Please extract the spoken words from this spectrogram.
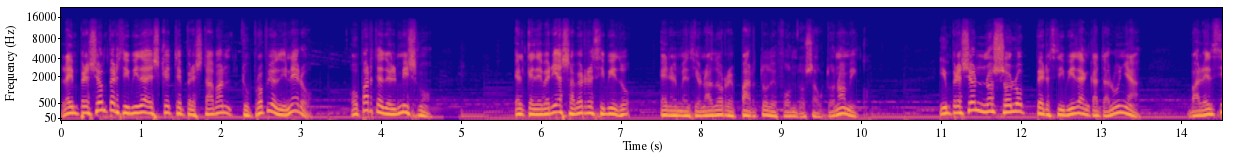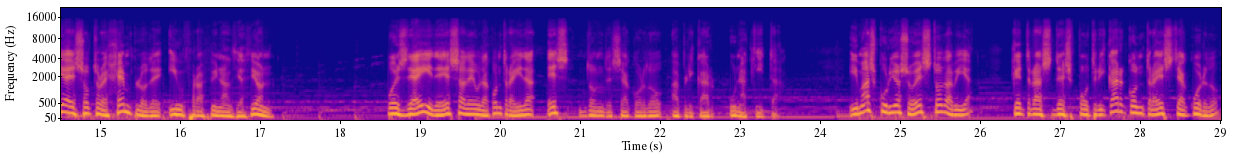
La impresión percibida es que te prestaban tu propio dinero, o parte del mismo, el que deberías haber recibido en el mencionado reparto de fondos autonómico. Impresión no solo percibida en Cataluña, Valencia es otro ejemplo de infrafinanciación, pues de ahí, de esa deuda contraída, es donde se acordó aplicar una quita. Y más curioso es todavía que tras despotricar contra este acuerdo,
